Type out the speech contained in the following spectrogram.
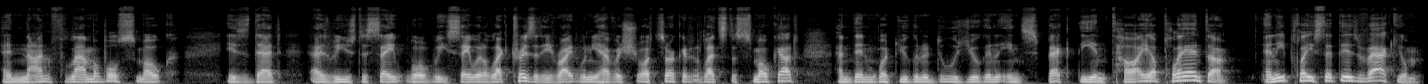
and non-flammable smoke, is that as we used to say, well, we say with electricity, right? When you have a short circuit, it lets the smoke out. And then what you're going to do is you're going to inspect the entire planter any place that there's vacuum.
